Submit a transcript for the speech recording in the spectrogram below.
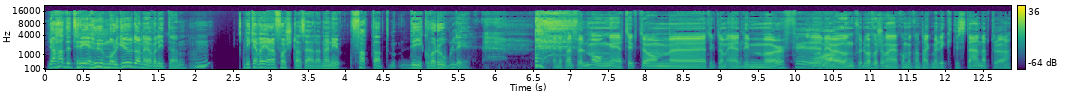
Jag hade tre humorgudar när jag var liten. Mm. Vilka var era första så här, när ni fattade att det gick att vara rolig? Men det fanns väl många. Jag tyckte om, eh, jag tyckte om Eddie Murphy eh, Ja. när jag var ung. Det var första gången jag kom i kontakt med riktig stand-up tror jag.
